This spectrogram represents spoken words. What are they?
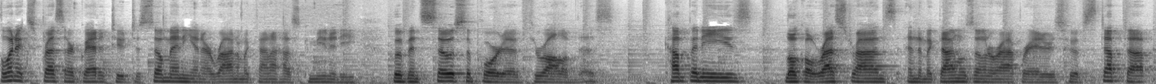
I want to express our gratitude to so many in our Ronald McDonald House community who have been so supportive through all of this. Companies, local restaurants, and the McDonald's owner operators who have stepped up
